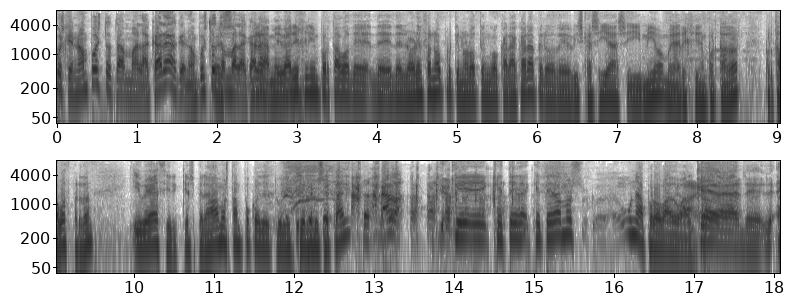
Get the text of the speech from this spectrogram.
pues que no han puesto tan mala cara, que no han puesto Pues, tan mala cara. mira, me voy a dirigir en portavoz de, de- de Lorenzo, no, porque no lo tengo cara a cara, pero de Vizcasillas y mío me voy a dirigir en portador, portavoz, perdón. Y voy a decir que esperábamos tan poco de tu elección musical que, que, te, que te damos un aprobado alto. Qué grande. A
